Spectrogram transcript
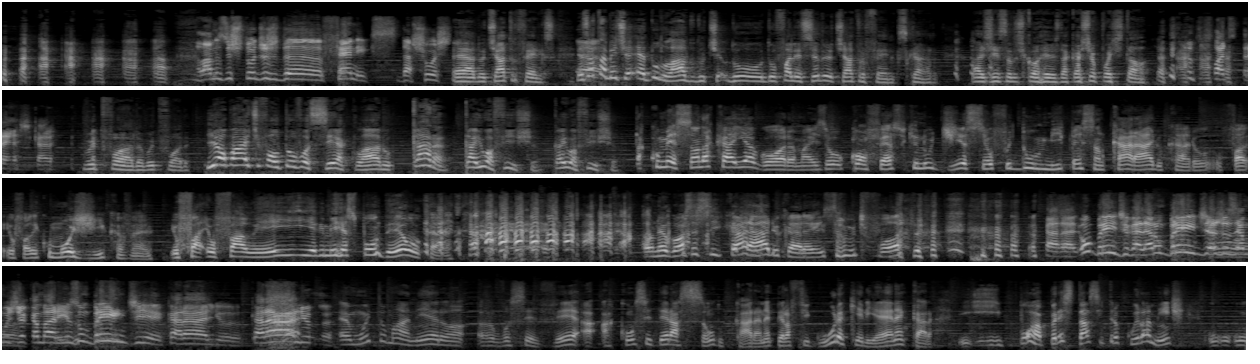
Lá nos estúdios da Fênix, da Xuxa. É, no Teatro Fênix. Exatamente, é do lado do, te- do, do falecido Teatro Fênix, cara. A agência dos Correios da Caixa Postal. do Trash, cara. Muito foda, muito foda. E Almighty, faltou você, é claro. Cara, caiu a ficha? Caiu a ficha? Tá começando a cair agora, mas eu confesso que no dia, assim, eu fui dormir pensando, caralho, cara, eu, eu falei com o Mojica, velho. Eu, fa eu falei e ele me respondeu, cara. É um negócio assim, caralho, cara, isso é muito foda. Caralho. Um brinde, galera, um brinde a José Mujica Marins, um brinde, caralho. Caralho. É muito maneiro você ver a, a consideração do cara, né? Pela figura que ele é, né, cara? E, e, porra, prestar assim tranquilamente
